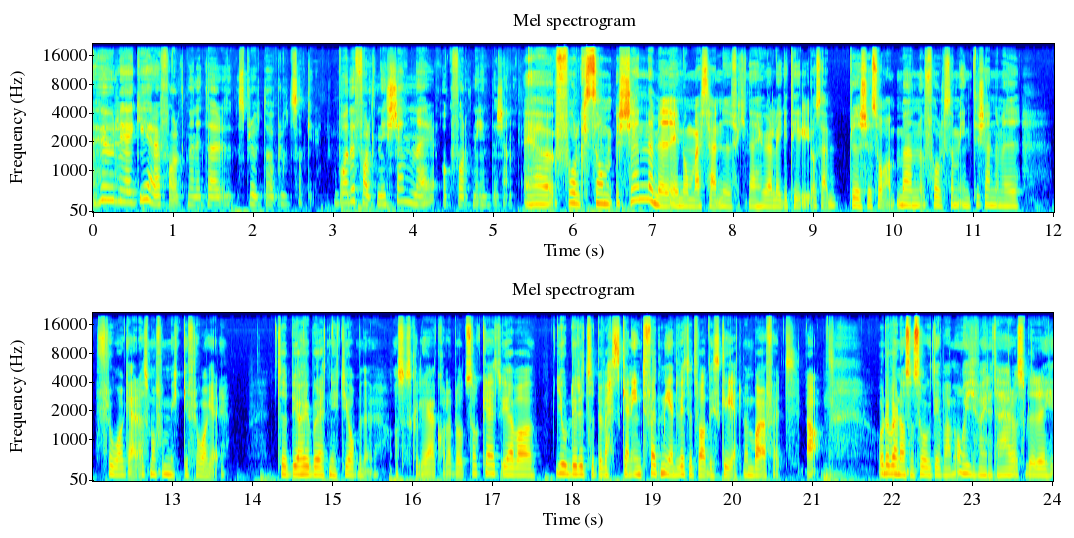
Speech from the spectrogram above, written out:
Hur reagerar folk när ni tar spruta och blodsocker? Både folk ni känner och folk ni inte känner. Eh, folk som känner mig är nog mest här nyfikna hur jag lägger till och så här, bryr sig så. Men folk som inte känner mig frågar. Alltså man får mycket frågor. Typ jag har ju börjat ett nytt jobb nu och så skulle jag kolla blodsockret och jag var, gjorde det typ i väskan. Inte för att medvetet vara diskret men bara för att, ja. Och då var det någon som såg det och bara oj vad är det där? Och så blir det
